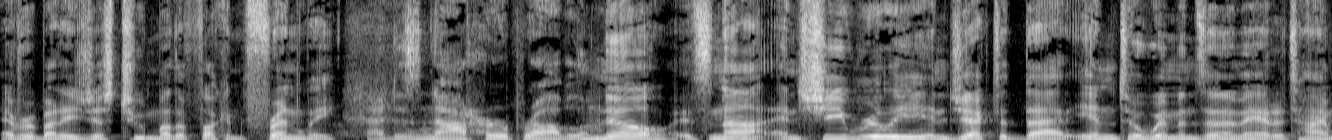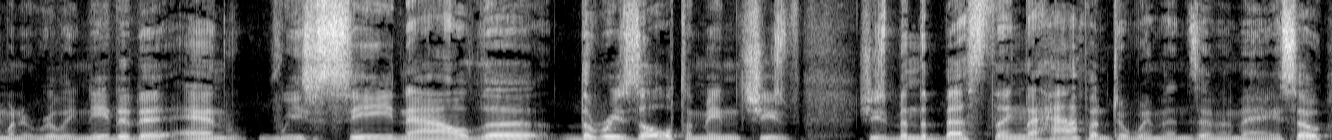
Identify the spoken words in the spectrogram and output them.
everybody's just too motherfucking friendly. That is not her problem. No, it's not. And she really injected that into women's MMA at a time when it really needed it, and we see now the the result. I mean, she's she's been the best thing to happen to women's MMA. So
